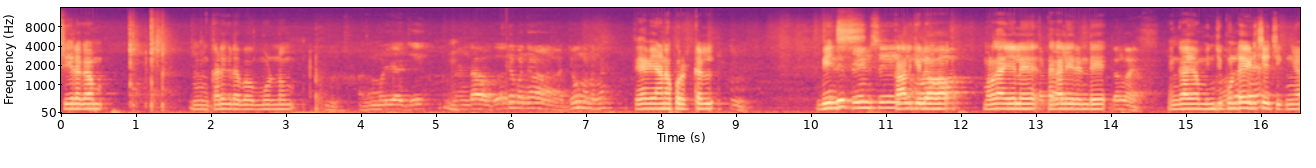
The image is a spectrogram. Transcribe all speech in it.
சீரகம் கடுகு டப்பா மூடணும். அது முடியாச்சு. ரெண்டாவது இதை கொஞ்சம் ஜூம் பண்ணுங்க. தேவையான பொருட்கள் பீன்ஸ் பீன்ஸு கால் கிலோ மிளகாய் ஏழு தக்காளி ரெண்டு வெங்காயம். வெங்காயம் இஞ்சி பூண்டை இடித்து வச்சுக்கோங்க.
